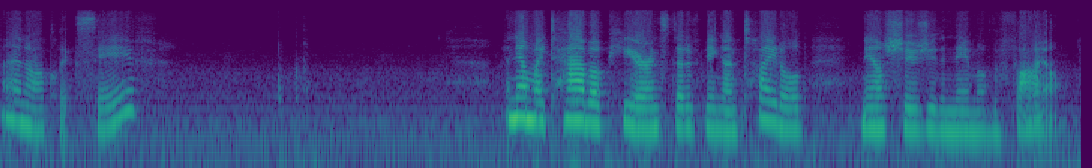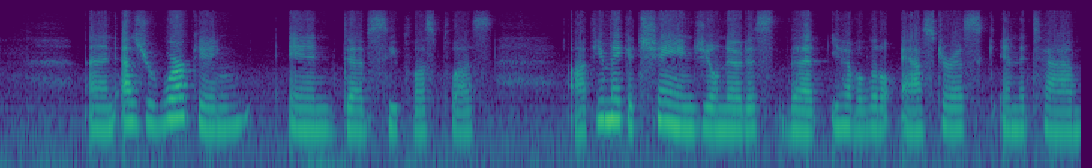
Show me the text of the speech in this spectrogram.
And I'll click Save. And now my tab up here, instead of being untitled, now shows you the name of the file. And as you're working in Dev C++, uh, if you make a change, you'll notice that you have a little asterisk in the tab,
